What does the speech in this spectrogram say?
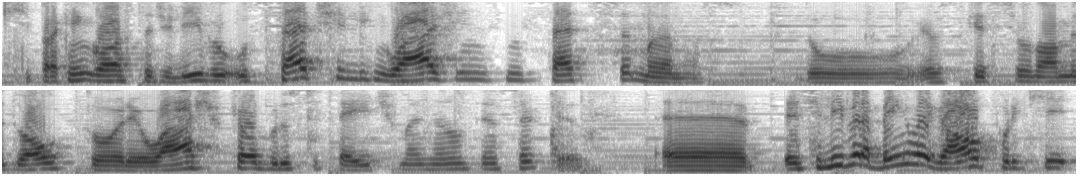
que, para quem gosta de livro, Os Sete Linguagens em Sete Semanas. Do, eu esqueci o nome do autor, eu acho que é o Bruce Tate, mas eu não tenho certeza. É, esse livro é bem legal porque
